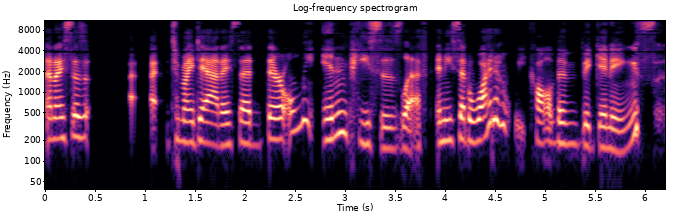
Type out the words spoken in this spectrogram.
and I says to my dad, I said there are only end pieces left, and he said, why don't we call them beginnings?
